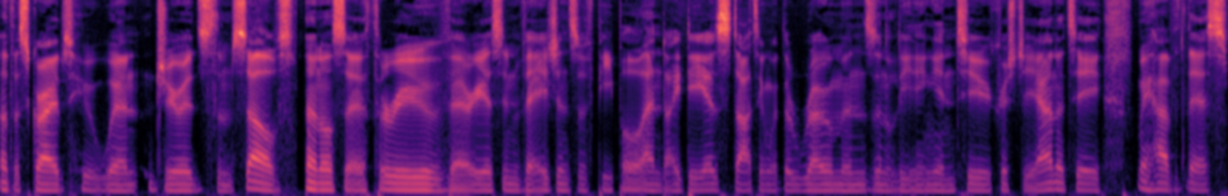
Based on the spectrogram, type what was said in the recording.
other scribes who weren't Druids themselves, and also through various invasions of people and ideas, starting with the Romans and leading into Christianity. We have this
